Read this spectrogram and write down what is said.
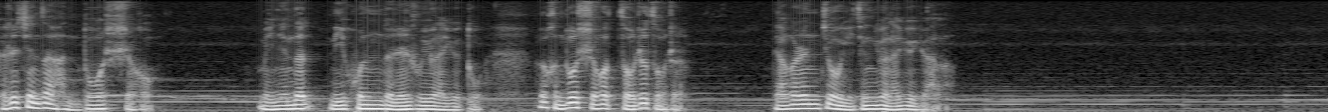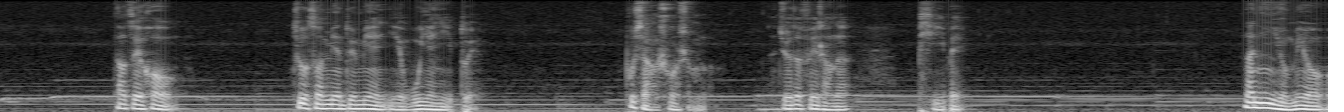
可是现在很多时候，每年的离婚的人数越来越多。有很多时候，走着走着，两个人就已经越来越远了。到最后，就算面对面也无言以对，不想说什么了，觉得非常的疲惫。那你有没有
